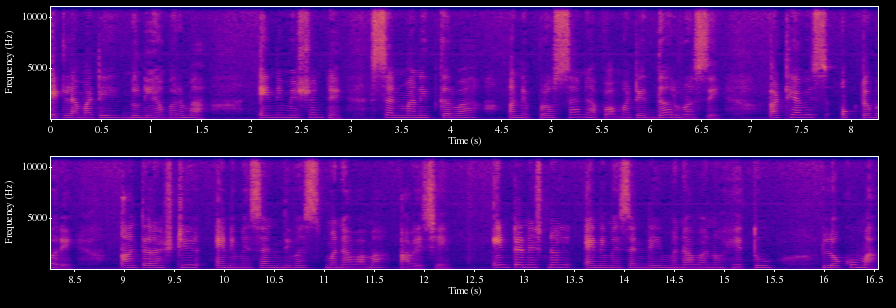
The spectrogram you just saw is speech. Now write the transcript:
એટલા માટે દુનિયાભરમાં એનિમેશનને સન્માનિત કરવા અને પ્રોત્સાહન આપવા માટે દર વર્ષે અઠ્યાવીસ ઓક્ટોબરે આંતરરાષ્ટ્રીય એનિમેશન દિવસ મનાવવામાં આવે છે. ઇન્ટરનેશનલ એનિમેશન ડે મનાવવાનો હેતુ લોકોમાં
